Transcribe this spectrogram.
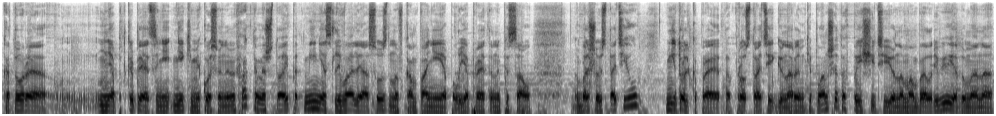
которое у меня подкрепляется некими косвенными фактами, что iPad mini сливали осознанно в компании Apple. Я про это написал большую статью, не только про это, про стратегию на рынке планшетов. Поищите ее на Mobile Review. Я думаю, она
